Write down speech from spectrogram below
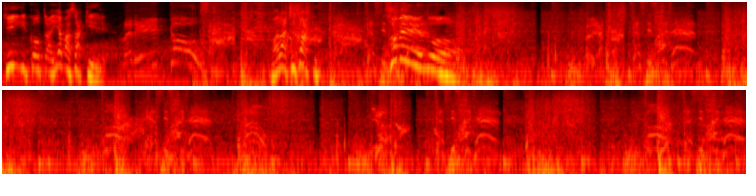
King contra Yamazaki. Ready, go! Vai lá, Tizoki. Subindo. Justice Titan! Justice Titan! Now! Justice Titan! Justice Titan!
